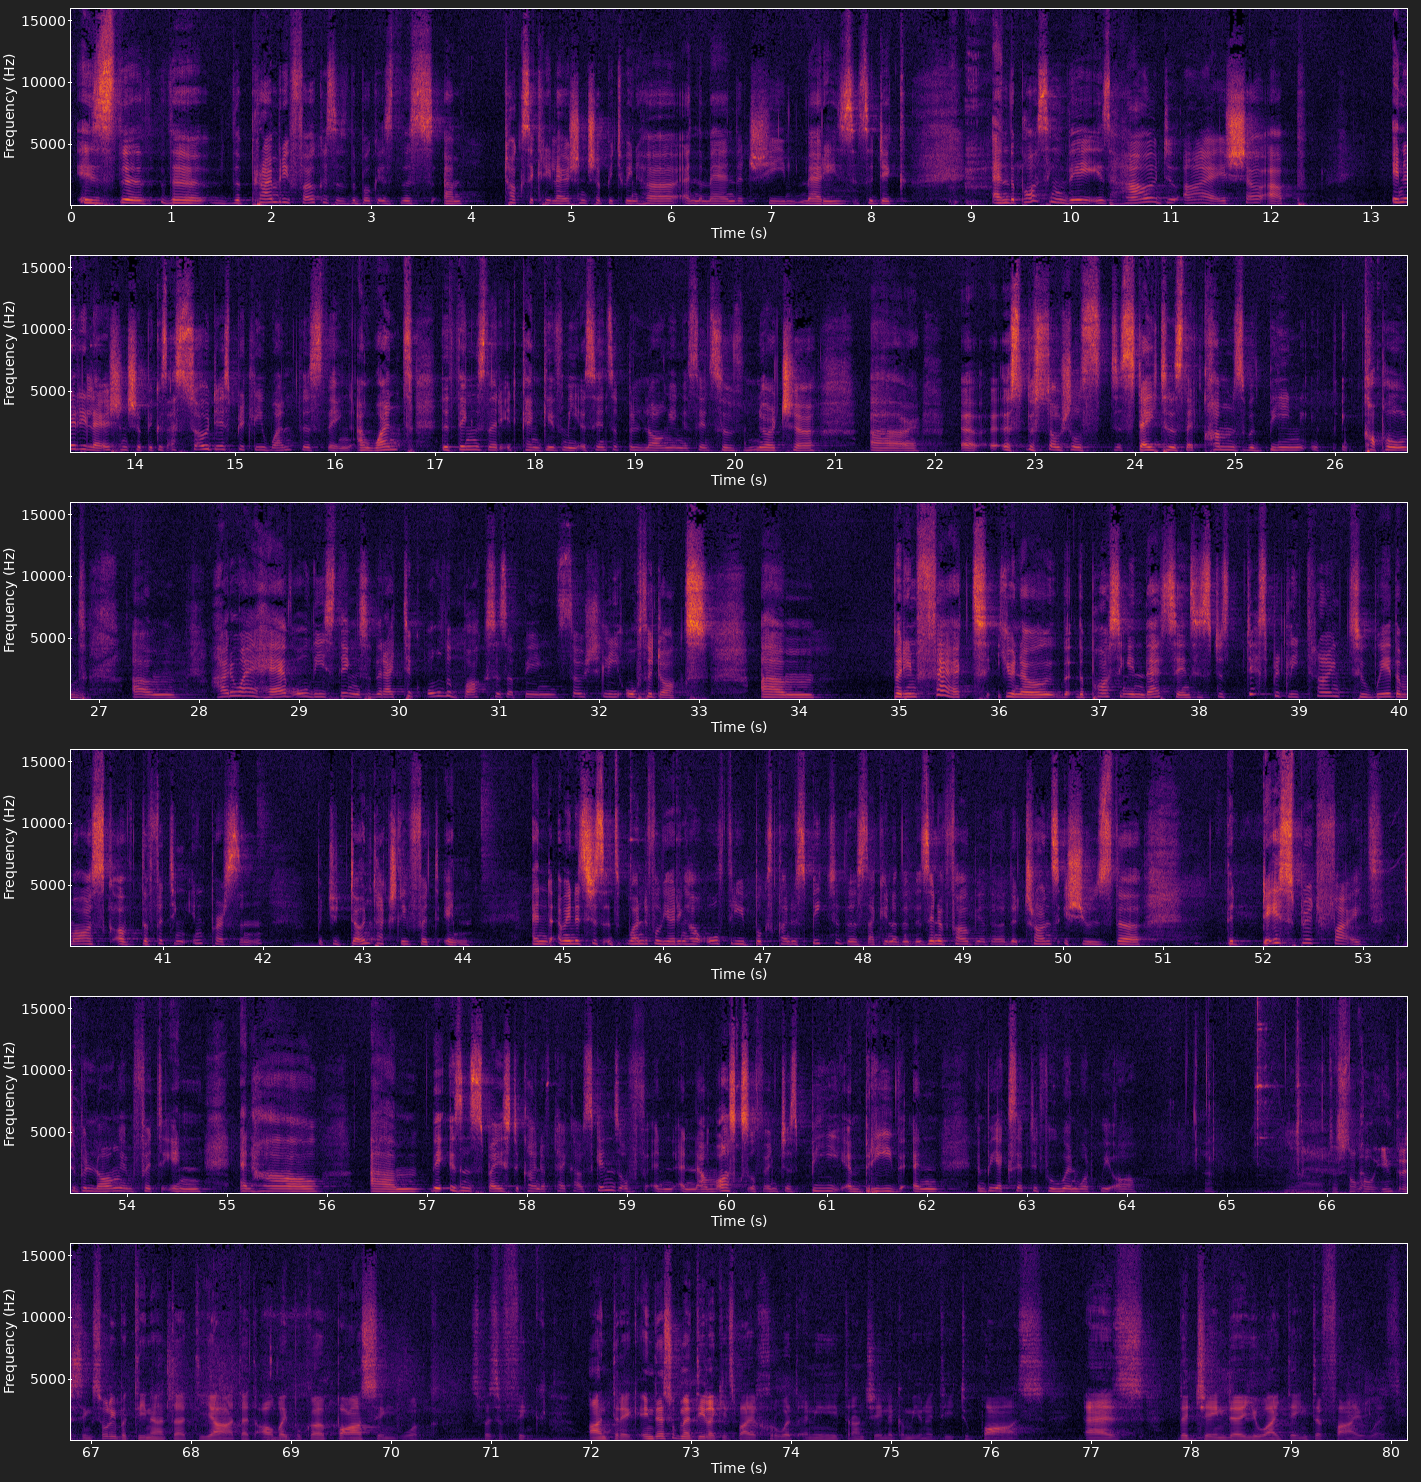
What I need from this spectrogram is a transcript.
is the, the, the primary focus of the book is this um, toxic relationship between her and the man that she marries, Sadiq. And the passing there is how do I show up in a relationship because I so desperately want this thing. I want the things that it can give me a sense of belonging, a sense of nurture, uh, uh, uh, the social st- status that comes with being coupled. Um, how do I have all these things so that I tick all the boxes of being socially orthodox? Um, but in fact, you know, the, the, passing in that sense is just desperately trying to wear the mask of the fitting in person but you don't actually fit in. And I mean, it's just it's wonderful hearing how all three books kind of speak to this, like you know, the, the xenophobia, the, the trans issues, the the desperate fight to belong and fit in, and how um, there isn't space to kind of take our skins off and, and our masks off and just be and breathe and, and be accepted for who and what we are. Ja, het is nogal interesting. Sorry Bettina dat ja, dat albei boeke passing ook spesifiek aantrek en dis ook natuurlik iets baie groot in die transgender community to pass as the gender you identify with.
